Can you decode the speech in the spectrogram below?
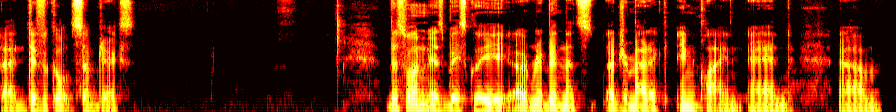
uh, difficult subjects. This one is basically a ribbon that's a dramatic incline, and um,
